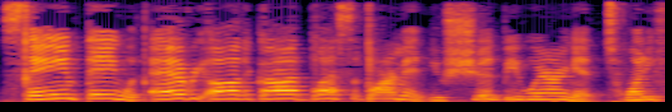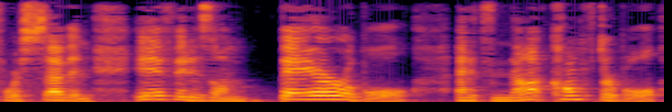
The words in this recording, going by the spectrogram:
same thing with every other God bless the garment. You should be wearing it 24 7. If it is unbearable and it's not comfortable,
